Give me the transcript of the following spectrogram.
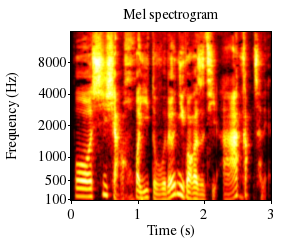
保险箱豁伊大头耳光个事体也讲出来了。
